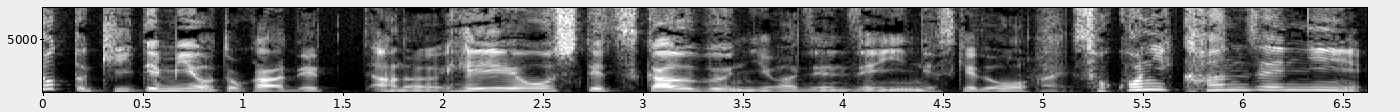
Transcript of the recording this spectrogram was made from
ちょっと聞いてみようとかで、あの、併用して使う分には全然いいんですけど、はい。そこに完全に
